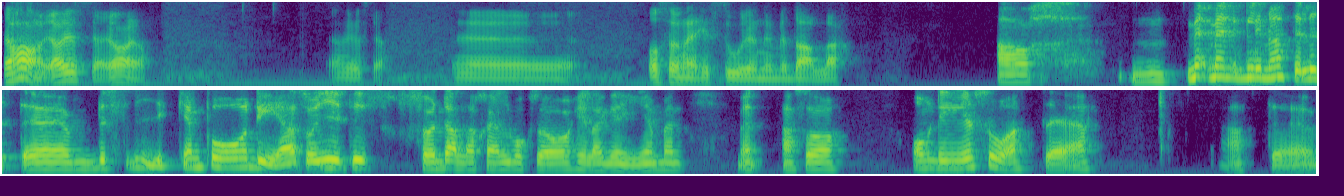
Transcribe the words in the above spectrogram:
Jaha, ja just det. Ja, ja. ja just det. Eh, och så den här historien nu med Dalla. Ja. Mm. Men, men blir man inte lite eh, besviken på det? Alltså givetvis för Dalla själv också och hela grejen. Men, men alltså om det är så att, eh, att eh,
